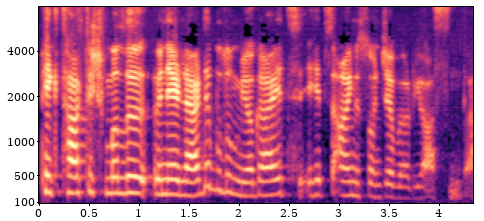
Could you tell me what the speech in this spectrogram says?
pek tartışmalı önerilerde bulunmuyor. Gayet hepsi aynı sonuca varıyor aslında.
